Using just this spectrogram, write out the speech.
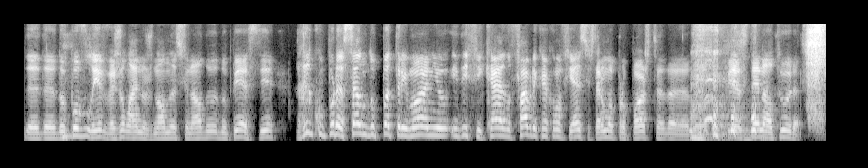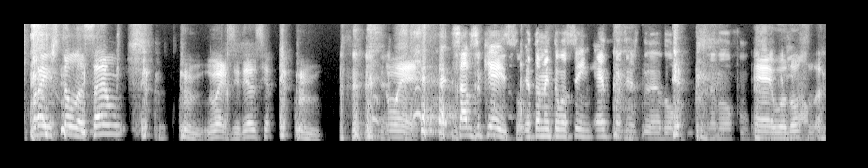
de- de- do Povo Livre, vejam lá no Jornal Nacional do, do PSD, recuperação do património edificado, Fábrica Confiança, isto era uma proposta da- do, PSD na altura, para a instalação, não é residência, não é, Sabes o que é isso? Eu também estou assim. É depois este Adolfo. Adolfo é o Adolfo,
